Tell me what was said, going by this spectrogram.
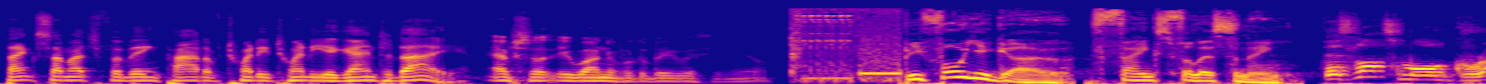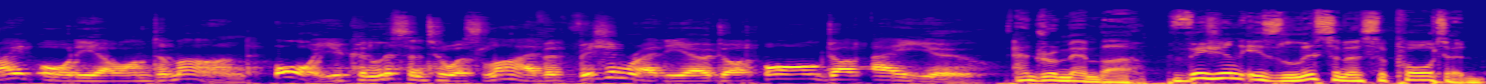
thanks so much for being part of 2020 again today. Absolutely wonderful to be with you, Neil. Before you go, thanks for listening. There's lots more great audio on demand, or you can listen to us live at visionradio.org.au. And remember, Vision is listener supported.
